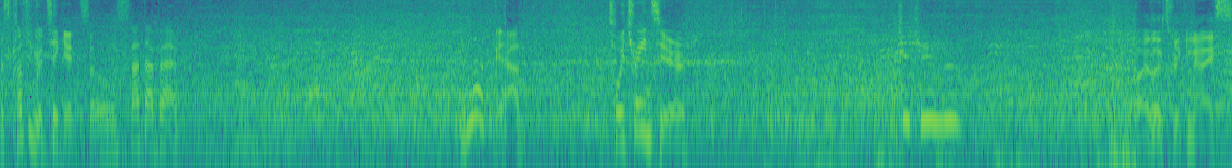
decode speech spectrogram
It's costing you a ticket, so it's not that bad. Look, they have toy trains here. Choo-choo. Oh, it looks freaking nice.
